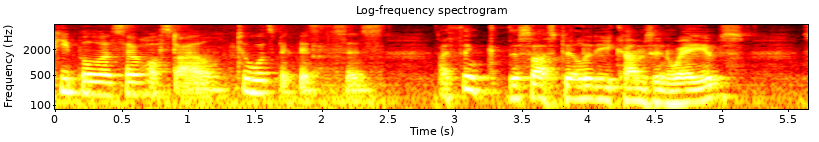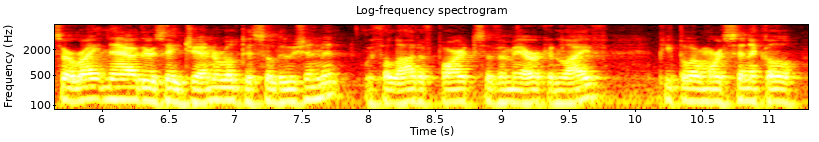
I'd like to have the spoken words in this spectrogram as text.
people are so hostile towards big businesses? I think this hostility comes in waves. So, right now, there's a general disillusionment with a lot of parts of American life. People are more cynical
